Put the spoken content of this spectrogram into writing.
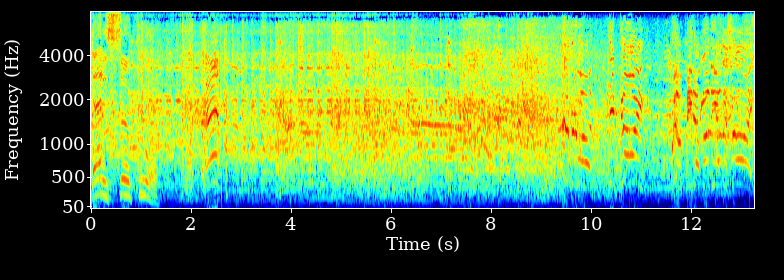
That is so cool. Everyone, keep going! We'll meet up on the other side!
